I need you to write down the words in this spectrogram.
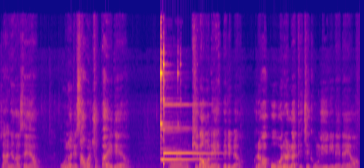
자, 안녕하세요. 오늘이 4월 초파일이에요. 어, 비가 오네, 해필이며. 그래갖고 월요일날 대체 공휴일이네요.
